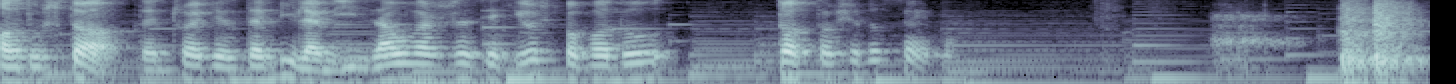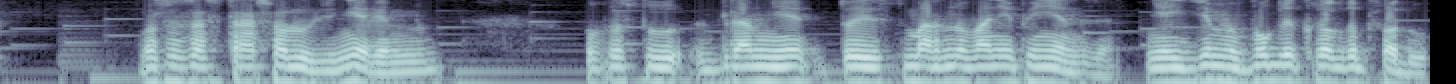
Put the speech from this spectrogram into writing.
Otóż to, ten człowiek jest debilem i zauważ, że z jakiegoś powodu dostał się do Sejmu. Może zastraszał ludzi, nie wiem. Po prostu dla mnie to jest marnowanie pieniędzy. Nie idziemy w ogóle krok do przodu.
